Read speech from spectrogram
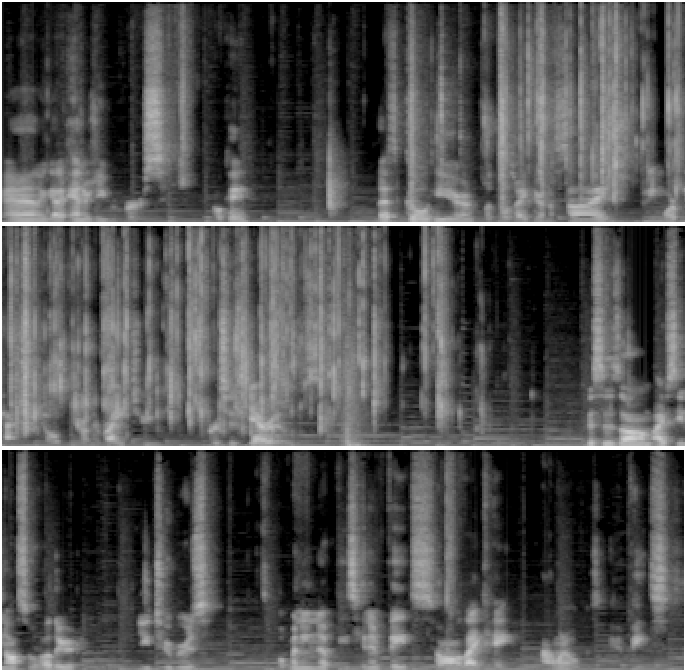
and we got an energy reverse. Okay. Let's go here. And put those right there on the side. Three more packs to go here on the right. Two versus Gyarados. This is um I've seen also other YouTubers opening up these hidden fates. So I'm like, hey, I want to open some hidden fates.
